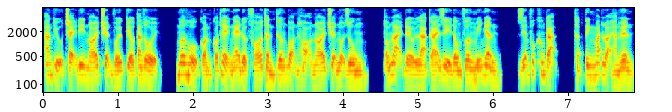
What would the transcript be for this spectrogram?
An cựu chạy đi nói chuyện với kiều tăng rồi, mơ hồ còn có thể nghe được phó thần thương bọn họ nói chuyện nội dung, tóm lại đều là cái gì đông phương mỹ nhân, diễm phúc không cạn, thật tinh mắt loại hàn huyên.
